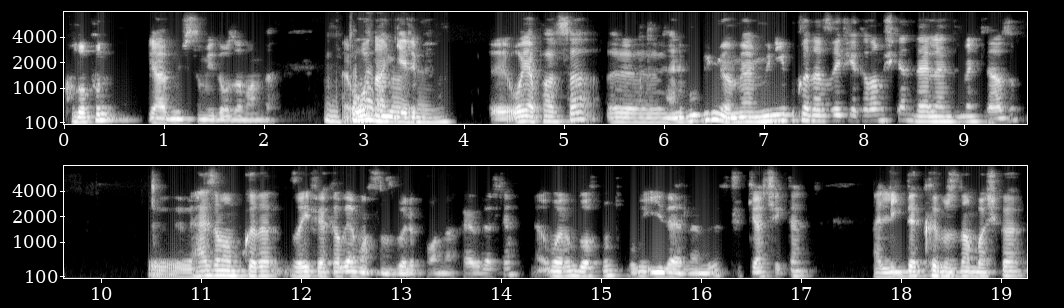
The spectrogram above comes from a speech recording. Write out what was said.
Klopp'un yardımcısı mıydı o zaman da? E, Muhtemelen oradan gelip e, o yaparsa e, yani bu bilmiyorum yani Münih'i bu kadar zayıf yakalamışken değerlendirmek lazım. E, her zaman bu kadar zayıf yakalayamazsınız böyle puanlar kaybederken. Yani umarım Dortmund bunu iyi değerlendirir. Çünkü gerçekten hani ligde kırmızıdan başka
